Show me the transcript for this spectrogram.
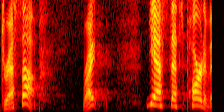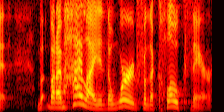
Dress up, right? Yes, that's part of it. But, but I've highlighted the word for the cloak there.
